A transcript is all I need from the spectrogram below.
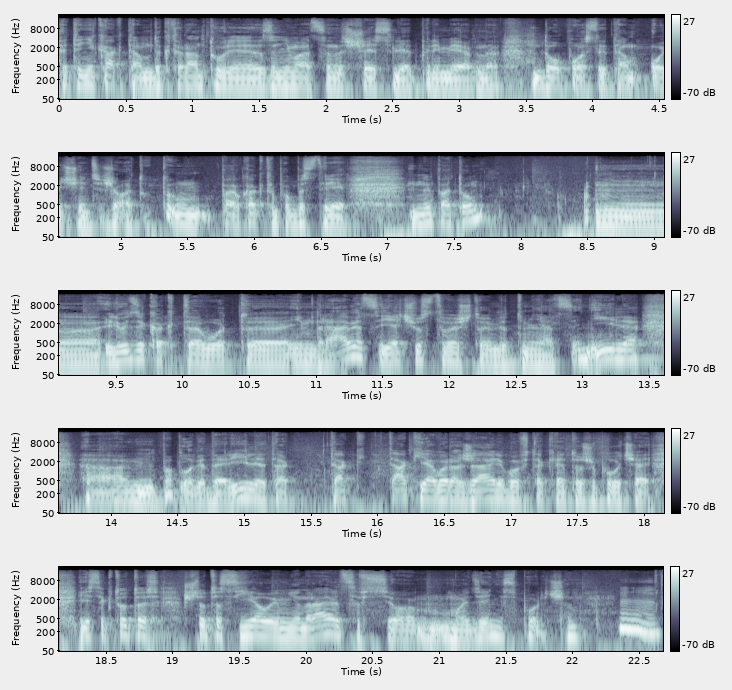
Это не как там докторантуре заниматься на 6 лет примерно, до-после. Там очень тяжело. А тут как-то побыстрее. Ну и потом люди как-то вот э, им нравятся, я чувствую, что вот меня оценили, э, поблагодарили, так, так, так я выражаю любовь, так я тоже получаю. Если кто-то что-то съел и мне нравится, все, мой день испорчен. Mm.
